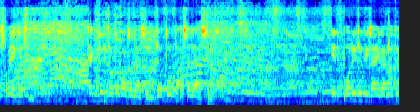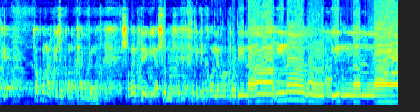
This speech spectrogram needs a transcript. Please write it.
সবাই এগিয়ে আসুন। একদম যতটা আসা যায় আসেন, যতটা আসা যায় আসেন। এরপরে যদি জায়গা না থাকে, তখন আর কিছু করার থাকবে না। সবাই একটু এগিয়ে আসুন, একটু কলেমা পড়ি, লা ইলাহা ইল্লাল্লাহ,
